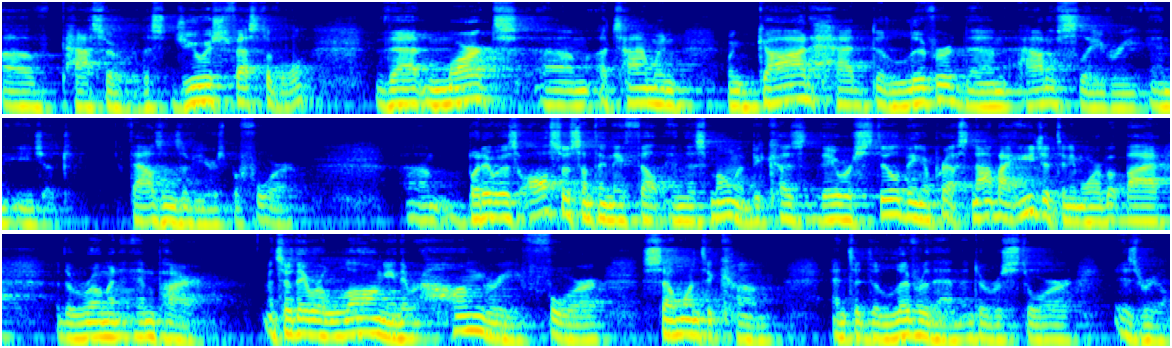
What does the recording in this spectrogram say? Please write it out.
of Passover, this Jewish festival that marked um, a time when, when God had delivered them out of slavery in Egypt thousands of years before. Um, but it was also something they felt in this moment because they were still being oppressed, not by Egypt anymore, but by the Roman Empire. And so they were longing, they were hungry for someone to come and to deliver them and to restore Israel.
